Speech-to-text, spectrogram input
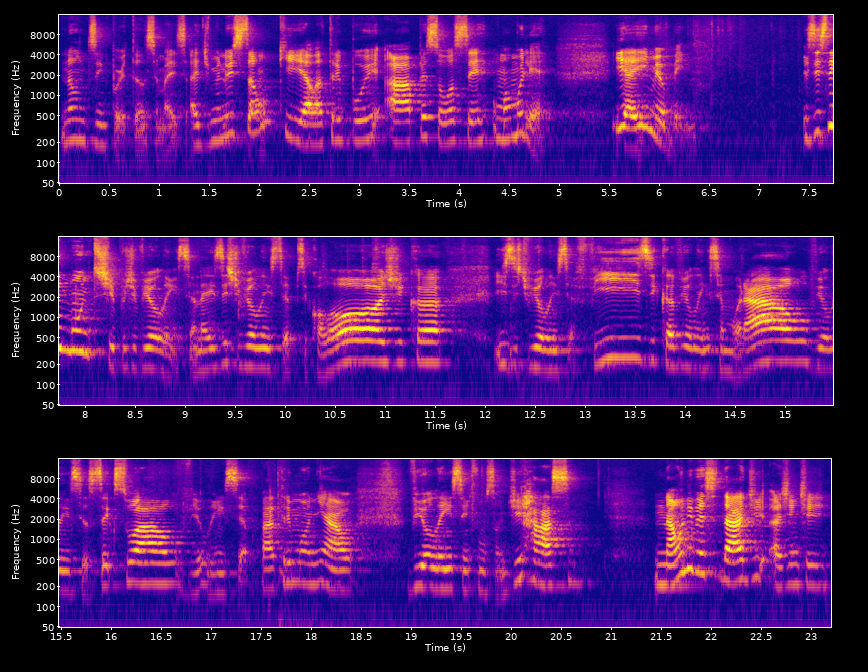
não desimportância, mas a diminuição que ela atribui à pessoa ser uma mulher. E aí, meu bem, existem muitos tipos de violência, né? Existe violência psicológica, existe violência física, violência moral, violência sexual, violência patrimonial, violência em função de raça. Na universidade, a gente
